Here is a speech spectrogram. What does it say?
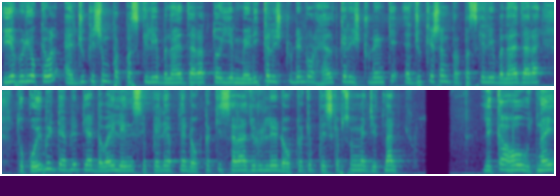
तो ये वीडियो केवल एजुकेशन पर्पज़ के लिए बनाया जा रहा है तो ये मेडिकल स्टूडेंट और हेल्थ केयर स्टूडेंट के एजुकेशन पर्पज़ के लिए बनाया जा रहा है। तो कोई भी टेबलेट या दवाई लेने से पहले अपने डॉक्टर की सलाह ज़रूर ले डॉक्टर के प्रिस्क्रिप्शन में जितना लिखा हो, उतना ही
